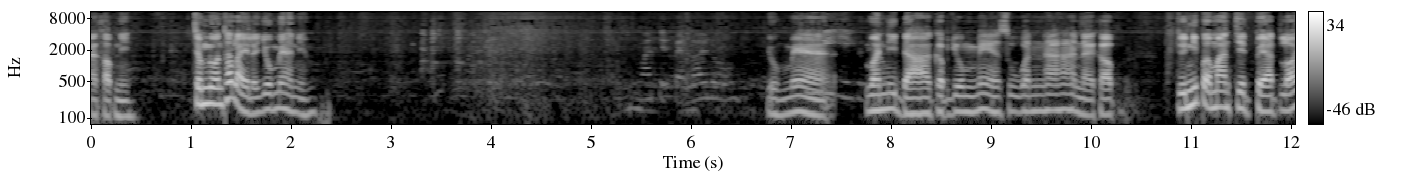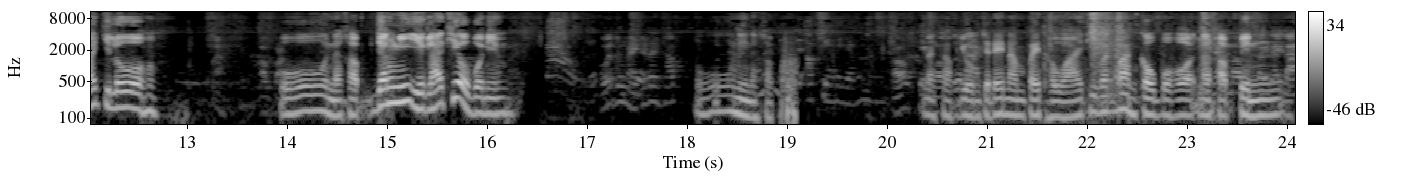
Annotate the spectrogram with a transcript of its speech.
นะครับนี่จำนวนเท่าไหร่ละโยมแม่นี่วันเจ็ดแปดร้อยโลโยมแม่วันนิดากับโยมแม่สุวรรณานะครับจุดนี้ประมาณเจ็ดแปดร้อยกิโลโอ้นะครับ ยังมีอีกหลายเที่ยวบ่นี่โอ้นี่นะครับเอาเพียงขยันนะครับโยมจะได้นำไปถวายที่วัดบ้านเกาบอนะครับเป็น ตรงนี้นะ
